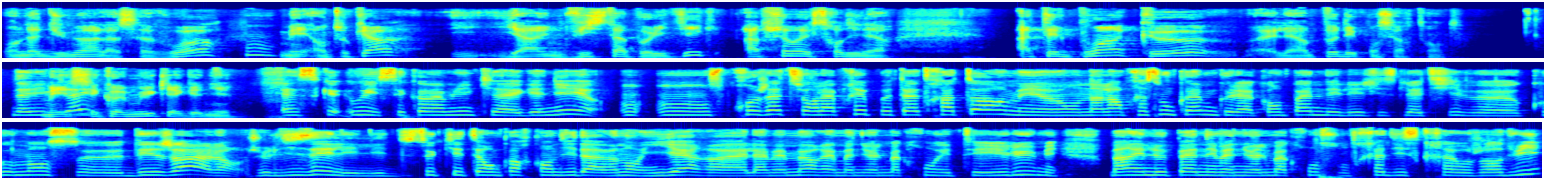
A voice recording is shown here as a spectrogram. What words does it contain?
On a du mal à savoir. Mm. Mais en tout cas, il y a une vista politique absolument extraordinaire. À tel point qu'elle est un peu déconcertante mais c'est quand même lui qui a gagné. Est-ce que oui, c'est quand même lui qui a gagné. On, se projette sur l'après peut-être à tort, mais euh, on a l'impression quand même que la campagne des législatives euh, commence euh, déjà. Alors je le disais, les, ceux qui étaient encore candidats, non, hier à la même heure, Emmanuel Macron était élu, mais Marine Le Pen et Emmanuel Macron sont très discrets aujourd'hui.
